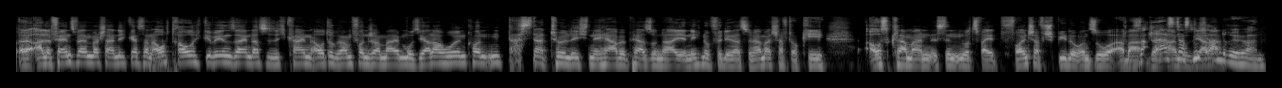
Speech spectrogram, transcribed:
Äh, alle Fans werden wahrscheinlich gestern auch traurig gewesen sein, dass sie sich kein Autogramm von Jamal Musiala holen konnten. Das ist natürlich eine herbe Personalie, nicht nur für die Nationalmannschaft. Okay, ausklammern, es sind nur zwei Freundschaftsspiele und so, aber Sa Jamal Lass das Musiala, nicht andere hören.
